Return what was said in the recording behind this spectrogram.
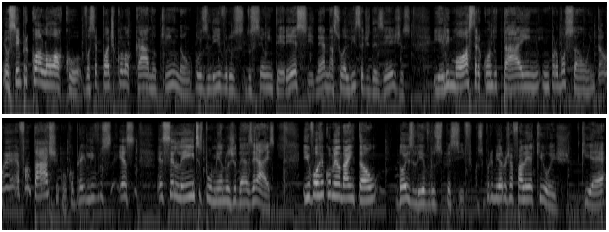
Eu sempre coloco, você pode colocar no Kindle os livros do seu interesse, né, na sua lista de desejos, e ele mostra quando tá em, em promoção. Então é, é fantástico fantástico. Comprei livros ex excelentes por menos de 10 reais. E vou recomendar então dois livros específicos. O primeiro eu já falei aqui hoje, que é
